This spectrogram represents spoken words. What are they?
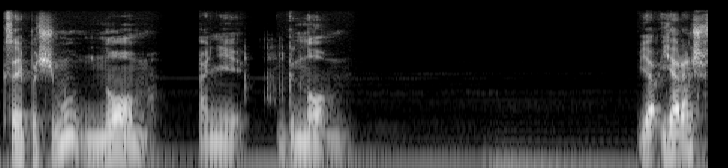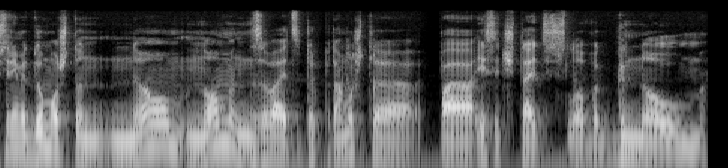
Кстати, почему ном, а не гном? Я, я раньше все время думал, что ном, ном называется только потому, что по, если читать слово гном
